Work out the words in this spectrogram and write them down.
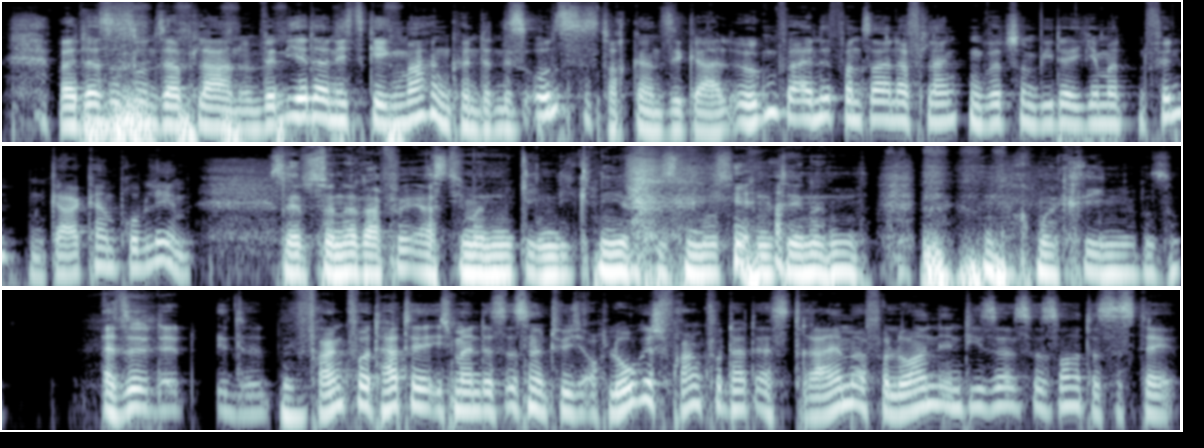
weil das ist unser Plan. Und wenn ihr da nichts gegen machen könnt, dann ist uns das doch ganz egal. Irgendeine von seiner Flanken wird schon wieder jemanden finden, gar kein Problem. Selbst wenn er dafür erst jemanden gegen die Knie schießen muss und ja. den nochmal kriegen oder so. Also Frankfurt hatte, ich meine, das ist natürlich auch logisch, Frankfurt hat erst dreimal verloren in dieser Saison. Das ist der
